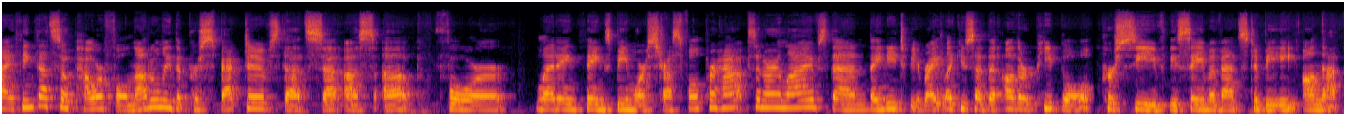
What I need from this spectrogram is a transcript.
I think that's so powerful. Not only the perspectives that set us up for letting things be more stressful perhaps in our lives than they need to be, right? Like you said, that other people perceive these same events to be on that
